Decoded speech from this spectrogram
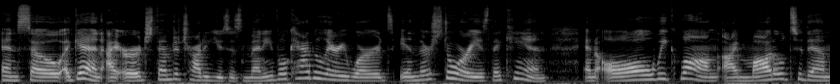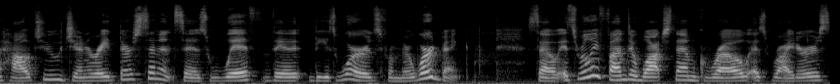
and so again i urge them to try to use as many vocabulary words in their story as they can and all week long i modeled to them how to generate their sentences with the, these words from their word bank so it's really fun to watch them grow as writers,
